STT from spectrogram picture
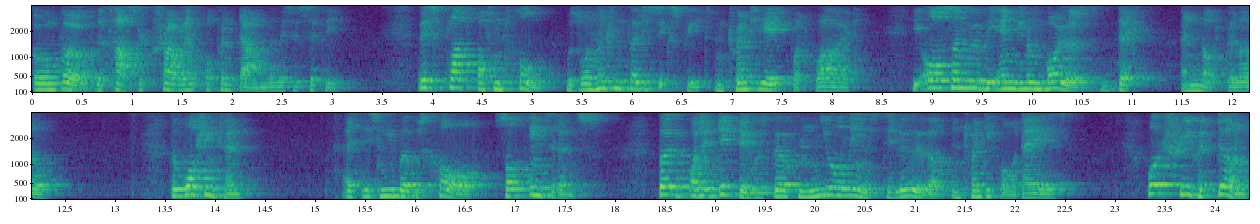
own boat for the task of travelling up and down the Mississippi. This flat bottomed hull was 136 feet and 28 foot wide. He also moved the engine and boilers to the deck and not below. The Washington, as this new boat was called, saw incidents but what it did do was go from New Orleans to Louisville in 24 days. What Shreve had done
